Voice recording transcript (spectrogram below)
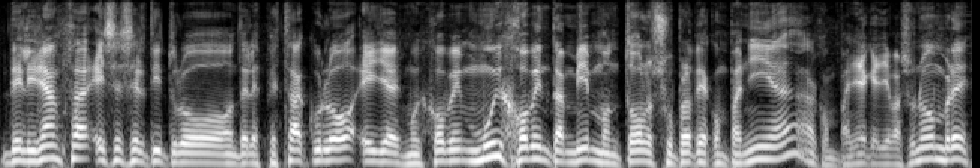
Deliranza, ese es el título del espectáculo. Ella es muy joven, muy joven también montó su propia compañía, la compañía que lleva su nombre.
